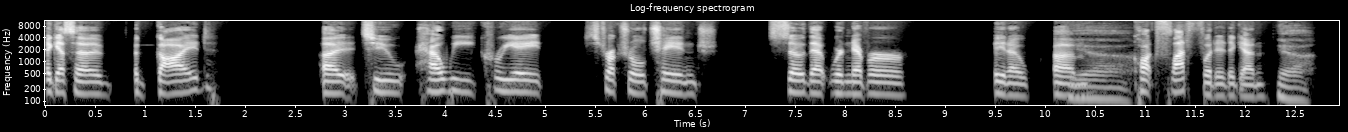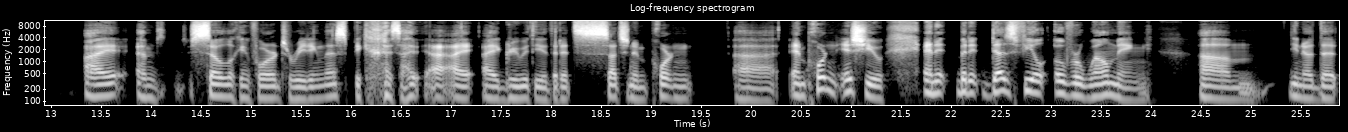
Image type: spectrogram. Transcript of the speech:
I guess, a, a guide uh, to how we create structural change so that we're never, you know, um, yeah. caught flat footed again. Yeah. I am so looking forward to reading this because I, I, I agree with you that it's such an important uh, important issue, and it but it does feel overwhelming. Um, you know the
